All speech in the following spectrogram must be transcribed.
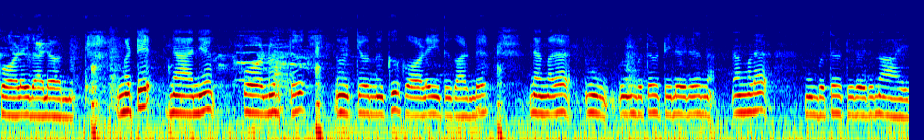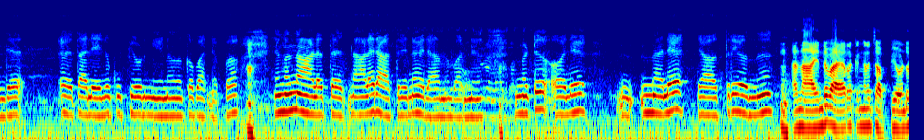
കോൾ ചെയ്താലോ പറഞ്ഞു. എന്നിട്ട് ഞാൻ ഫോണെടുത്ത് നൂറ്റൊന്നിക്ക് കോൾ ചെയ്ത് കണ്ട് ഞങ്ങളെ മുമ്പത്തെ വീട്ടിലൊരു ഞങ്ങളെ മുമ്പത്തെ വീട്ടിലൊരു നായന്റെ തലയിൽ കുപ്പി ഒടുങ്ങിയെന്നൊക്കെ പറഞ്ഞപ്പോ ഞങ്ങൾ നാളത്തെ നാളെ രാത്രി തന്നെ വരാന്ന് പറഞ്ഞു. എന്നിട്ട് ഓൽ ഇന്നലെ രാത്രി ഒന്ന് ആ നായന്റെ വയറൊക്കെ ഇങ്ങനെ ചപ്പിയോണ്ട്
